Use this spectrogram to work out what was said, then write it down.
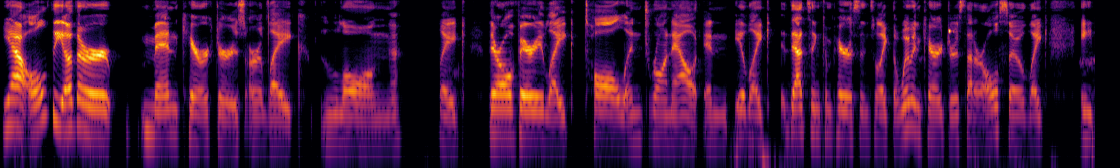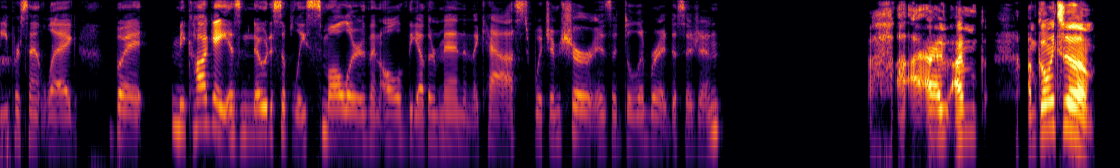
Yeah, all the other men characters are like long. Like they're all very like tall and drawn out and it like that's in comparison to like the women characters that are also like 80% leg, but Mikage is noticeably smaller than all of the other men in the cast, which I'm sure is a deliberate decision. I, I I'm I'm going to um,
